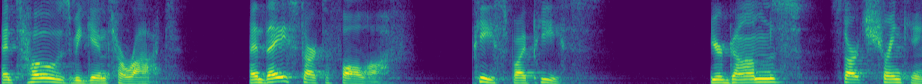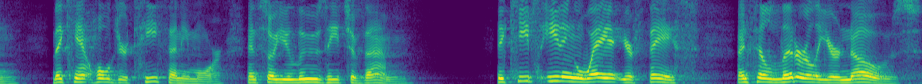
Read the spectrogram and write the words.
and toes begin to rot, and they start to fall off piece by piece. Your gums start shrinking. They can't hold your teeth anymore, and so you lose each of them. It keeps eating away at your face until literally your nose,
